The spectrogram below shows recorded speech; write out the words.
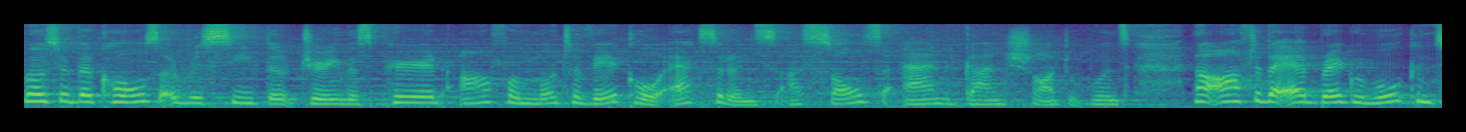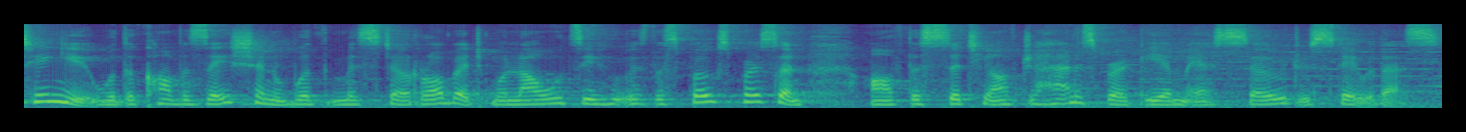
Most of the calls received during this period are for motor vehicle accidents, assaults, and gunshot wounds. Now, after the ad break, we will continue with the conversation with Mr. Robert Mulaudzi, who is the spokesperson of the City of Johannesburg EMS. So, do stay with us.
